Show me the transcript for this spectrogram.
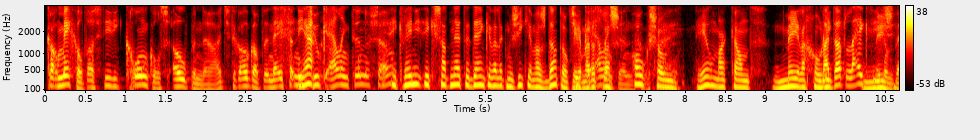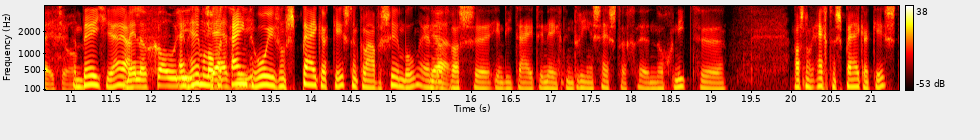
Carmichelt, als die die kronkels opende, had je toch ook altijd... Nee, is dat niet Ja. Duke Ellington of zo? Ik weet niet, ik zat net te denken welk muziekje was dat ook weer. Maar dat was ook zo'n heel markant melancholiek maar dat lijkt hier een beetje op. Een beetje, hè, ja. Melancholisch, En helemaal op het eind hoor je zo'n spijkerkist, een klaversymbol. En Ja. dat was eh, in die tijd, in 1963, eh, nog niet... eh, was nog echt een spijkerkist.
